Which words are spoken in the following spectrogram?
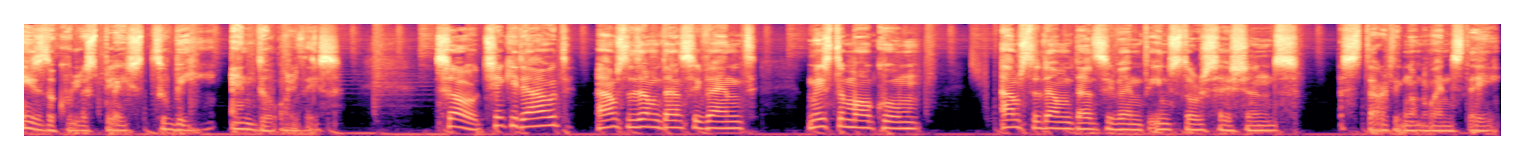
is the coolest place to be and do all this. So check it out Amsterdam Dance Event, Mr. Mokum, Amsterdam Dance Event in store sessions starting on Wednesday.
